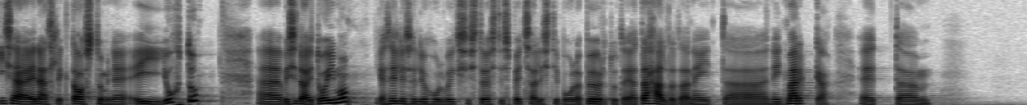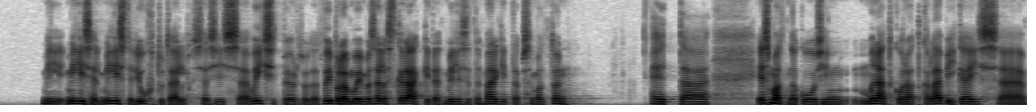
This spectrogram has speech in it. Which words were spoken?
iseeneslik taastumine ei juhtu või seda ei toimu ja sellisel juhul võiks siis tõesti spetsialisti poole pöörduda ja täheldada neid, neid märke, et mil-, millisel, millistel juhtudel sa siis äh, võiksid pöörduda, et võib-olla me võime sellest ka rääkida, et millised need märgid täpsemalt on. et äh, esmalt, nagu siin mõned korrad ka läbi käis äh,,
